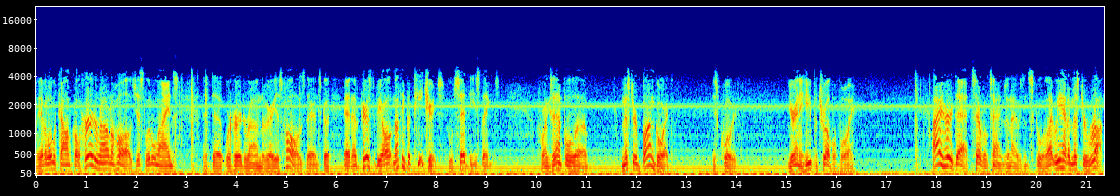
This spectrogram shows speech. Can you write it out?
They have a little column called "Heard Around the Halls," just little lines that uh, were heard around the various halls there. And, and it appears to be all nothing but teachers who've said these things. For example, uh, Mr. Bongort is quoted. You're in a heap of trouble, boy. I heard that several times when I was in school. I, we had a Mr. Rupp,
